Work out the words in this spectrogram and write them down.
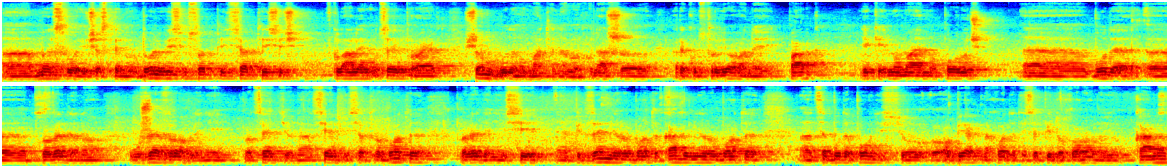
Е, Ми свою частину долю 850 тисяч вклали у цей проект. Що ми будемо мати на виході? Наш е, реконструйований парк, який ми маємо поруч, буде е, проведено вже зроблені процентів на 70 роботи, проведені всі е, підземні роботи, кабельні роботи. Е, Це буде повністю об'єкт знаходитися під охороною камер.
